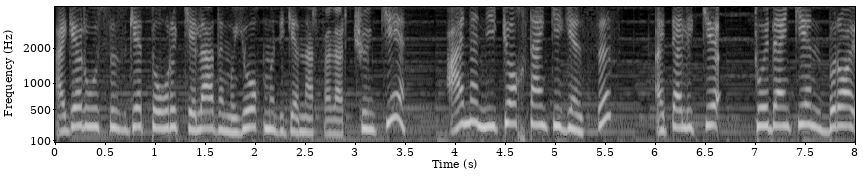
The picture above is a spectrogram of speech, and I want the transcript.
agar u sizga to'g'ri keladimi yo'qmi degan narsalar. Chunki aynan nikohdan keyin siz aytaylikki to'ydan keyin bir oy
